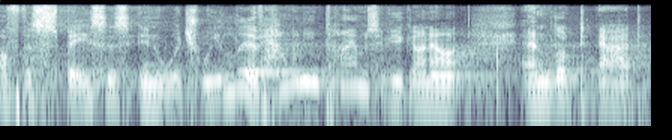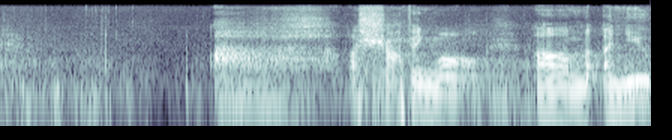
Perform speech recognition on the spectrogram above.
of the spaces in which we live. How many times have you gone out and looked at uh, a shopping mall, um, a new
